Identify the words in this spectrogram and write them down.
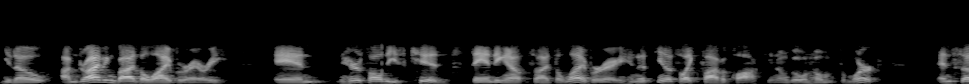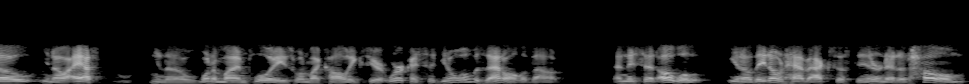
you know, I'm driving by the library, and here's all these kids standing outside the library. And it's, you know, it's like five o'clock, you know, going home from work. And so, you know, I asked, you know, one of my employees, one of my colleagues here at work, I said, you know, what was that all about? And they said, oh, well, you know, they don't have access to internet at home.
